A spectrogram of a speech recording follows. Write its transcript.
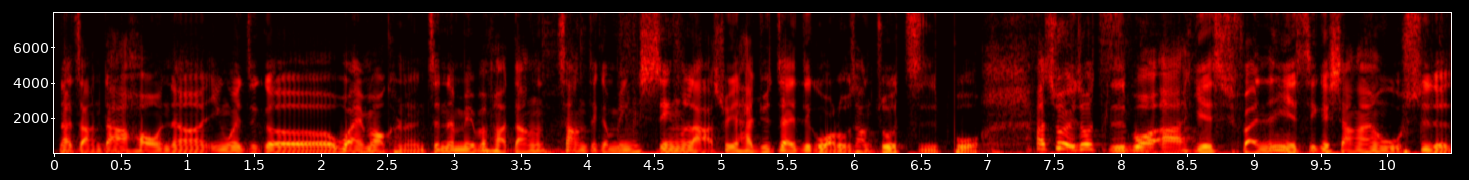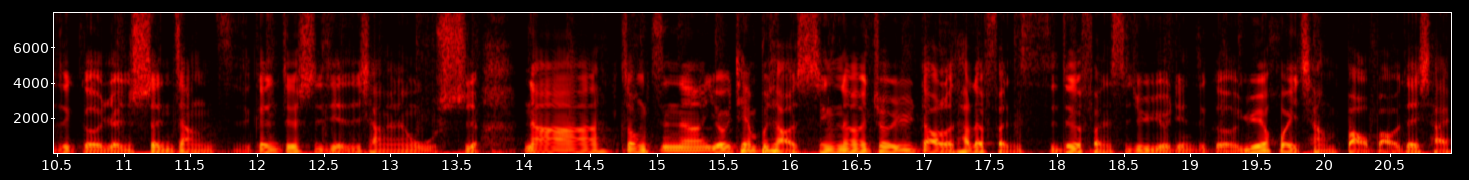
那长大后呢，因为这个外貌可能真的没办法当上这个明星啦，所以他就在这个网络上做直播。那做一做直播啊，也反正也是一个相安无事的这个人生这样子，跟这个世界也是相安无事。那总之呢，有一天不小心呢，就遇到了他的粉丝，这个粉丝就有点这个约会。强抱抱在猜，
